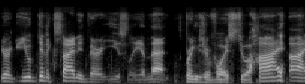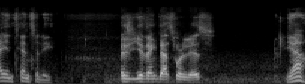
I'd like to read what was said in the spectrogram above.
You're you get excited very easily, and that brings your voice to a high high intensity. You think that's what it is? Yeah.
